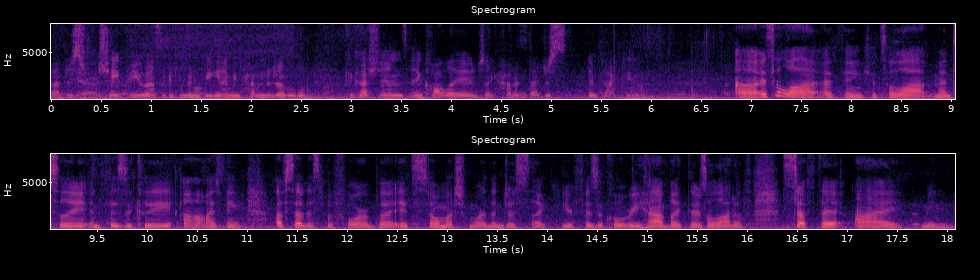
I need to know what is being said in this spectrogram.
that just shape you as like a human being? I mean, having to juggle concussions in college, like how did that just impact you? Uh, it's a lot. I think it's a lot mentally and physically. Um, I think I've said this before, but it's so much more than just like your physical rehab. Like there's a lot of stuff that I, I mean,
